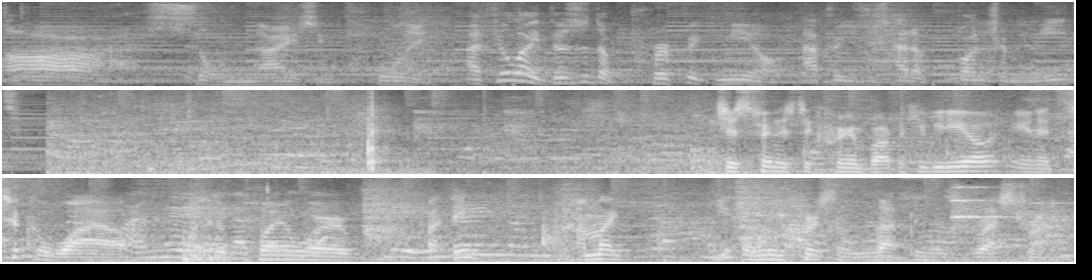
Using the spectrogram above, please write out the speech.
Ah, so nice and cooling. I feel like this is the perfect meal after you just had a bunch of meat. Just finished the Korean barbecue video and it took a while to the point where I think I'm like the only person left in this restaurant.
